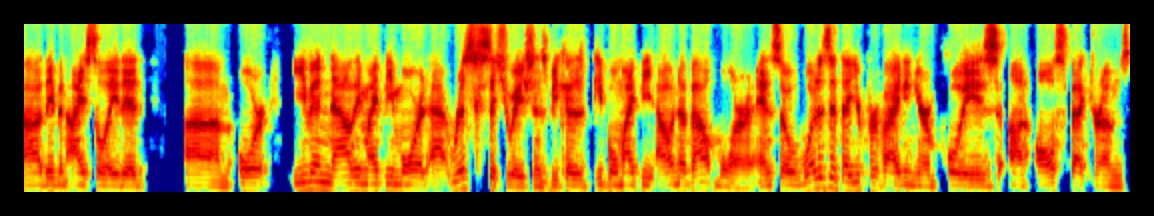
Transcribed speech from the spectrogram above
uh, they've been isolated um, or even now they might be more at at-risk situations because people might be out and about more. And so what is it that you're providing your employees on all spectrums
